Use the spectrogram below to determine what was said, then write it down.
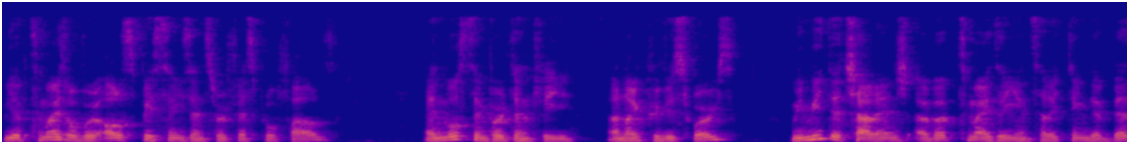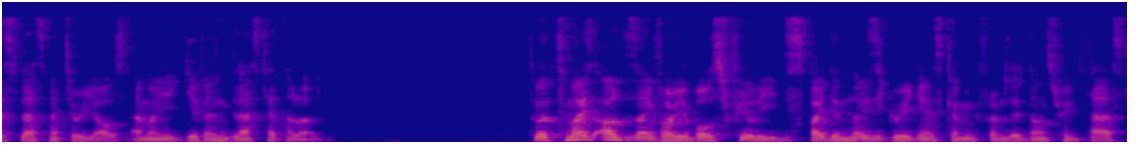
We optimize over all spacings and surface profiles. And most importantly, unlike previous works, we meet the challenge of optimizing and selecting the best glass materials among a given glass catalog. To optimize all design variables freely despite the noisy gradients coming from the downstream task,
